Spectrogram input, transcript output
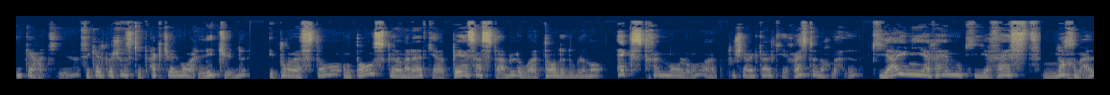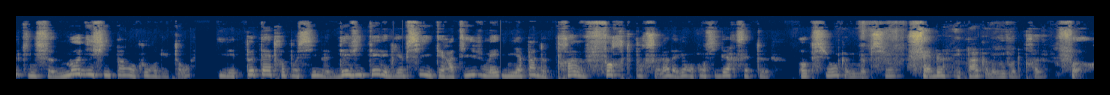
itératives. C'est quelque chose qui est actuellement à l'étude et pour l'instant, on pense qu'un malade qui a un PSA stable ou un temps de doublement extrêmement long, un toucher rectal qui reste normal, qui a une IRM qui reste normale, qui ne se modifie pas au cours du temps, il est peut-être possible d'éviter les biopsies itératives, mais il n'y a pas de preuve forte pour cela. D'ailleurs, on considère cette option comme une option faible et pas comme un niveau de preuve fort.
